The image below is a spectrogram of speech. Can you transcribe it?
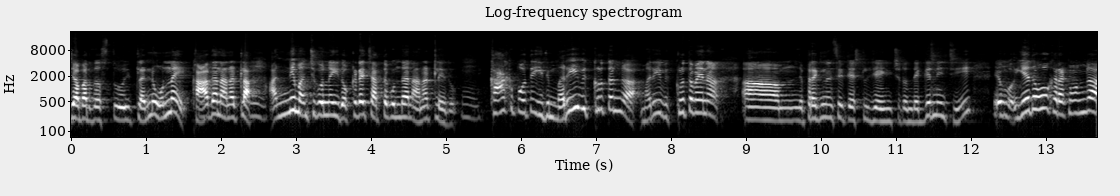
జబర్దస్త్ ఇట్లన్నీ ఉన్నాయి. కాదని అనట్లా అన్ని మంచిగా ఉన్నాయి. ఇది ఒక్కటే చెత్తగుందని అనట్లేదు. కాకపోతే ఇది మరీ వికృతంగా మరీ వికృతమైన ప్రెగ్నెన్సీ టెస్టులు చేయించడం దగ్గర నుంచి ఏదో ఒక రకంగా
